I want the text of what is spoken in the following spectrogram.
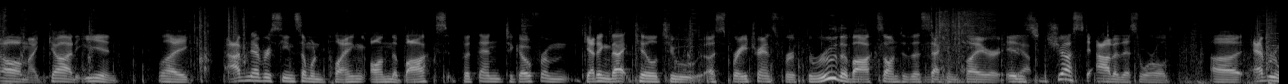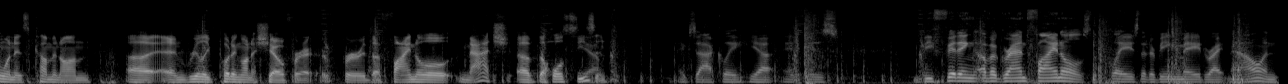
oh my God, Ian. Like, I've never seen someone playing on the box, but then to go from getting that kill to a spray transfer through the box onto the second player is Yep. just out of this world. Uh, everyone is coming on uh, and really putting on a show for for the final match of the whole season. Exactly. Yeah, it is befitting of a grand finals, the plays that are being made right now, and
